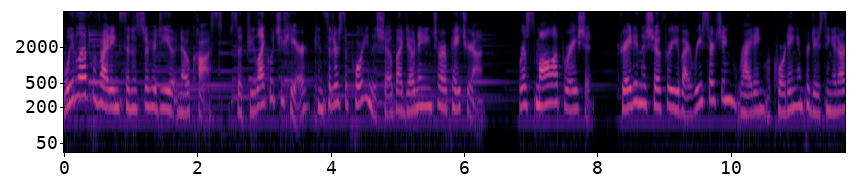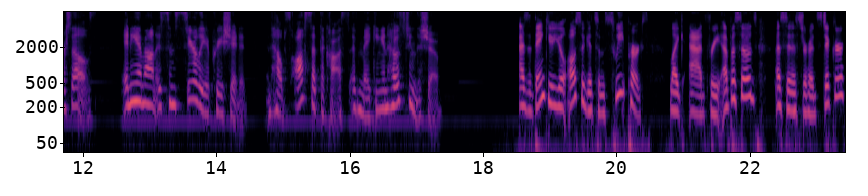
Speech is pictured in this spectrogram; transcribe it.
We love providing Sinisterhood to you at no cost. So if you like what you hear, consider supporting the show by donating to our Patreon. We're a small operation, creating the show for you by researching, writing, recording, and producing it ourselves. Any amount is sincerely appreciated and helps offset the cost of making and hosting the show. As a thank you, you'll also get some sweet perks like ad free episodes, a Sinisterhood sticker,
